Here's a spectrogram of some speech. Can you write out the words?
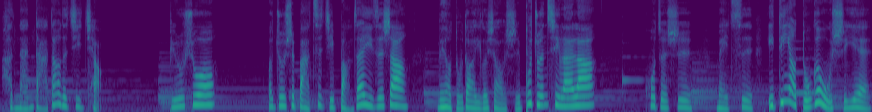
很难达到的技巧，比如说，呃，就是把自己绑在椅子上，没有读到一个小时不准起来啦，或者是。每次一定要读个五十页，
